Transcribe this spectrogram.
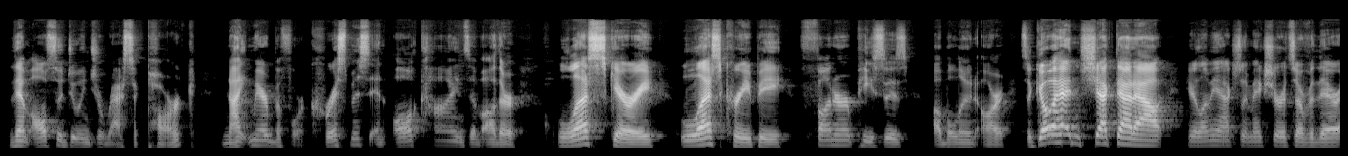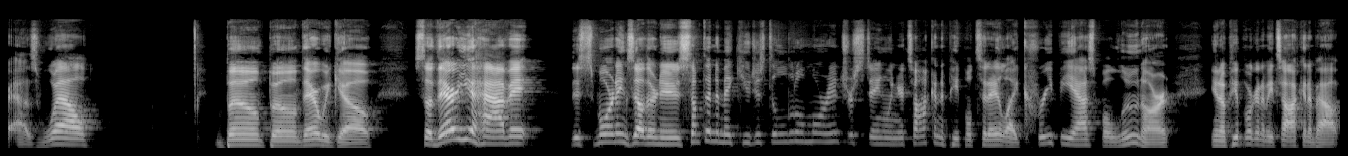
them also doing Jurassic Park, Nightmare Before Christmas, and all kinds of other less scary, less creepy, funner pieces of balloon art. So go ahead and check that out. Here, let me actually make sure it's over there as well. Boom, boom. There we go. So there you have it. This morning's other news, something to make you just a little more interesting when you're talking to people today, like creepy ass balloon art. You know, people are going to be talking about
